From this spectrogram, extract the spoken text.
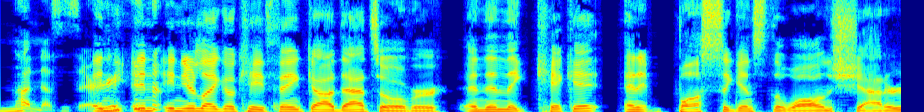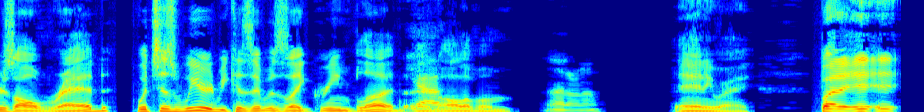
not necessary And, and and you're like, okay, thank God that's over. And then they kick it, and it busts against the wall and shatters all red, which is weird because it was like green blood Yeah. and all of them. I don't know Anyway, but it, it,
